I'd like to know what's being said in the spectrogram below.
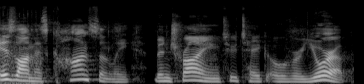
Islam has constantly been trying to take over Europe.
